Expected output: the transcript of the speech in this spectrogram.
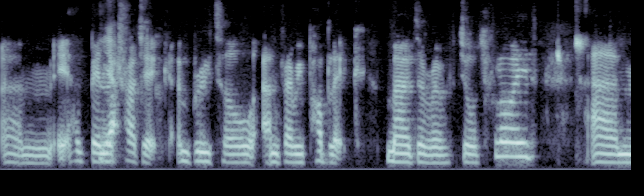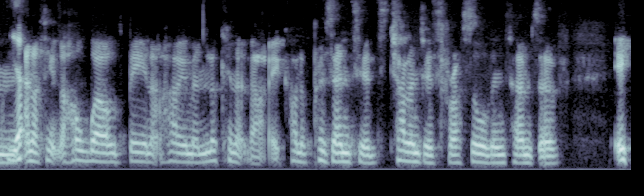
Um, it had been yeah. a tragic and brutal and very public murder of George Floyd. Um, yeah. And I think the whole world being at home and looking at that, it kind of presented challenges for us all in terms of e-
